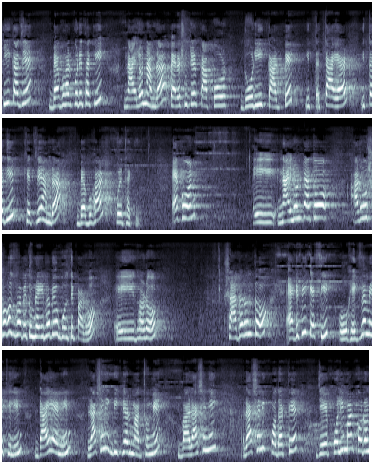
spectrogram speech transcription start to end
কি কাজে ব্যবহার করে থাকি? নাইলন আমরা প্যারাশুটের কাপড়, দড়ি কার্পেট টায়ার ইত্যাদির ক্ষেত্রে আমরা ব্যবহার করে থাকি। এখন এই নাইলনটা তো আরও সহজভাবে তোমরা এইভাবেও বলতে পারো। এই ধরো, সাধারণত অ্যাডিপিক অ্যাসিড ও হেক্সামেথিলিন ডাইঅ্যামিন রাসায়নিক বিক্রিয়ার মাধ্যমে বা রাসায়নিক রাসায়নিক পদার্থের যে পলিমারকরণ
